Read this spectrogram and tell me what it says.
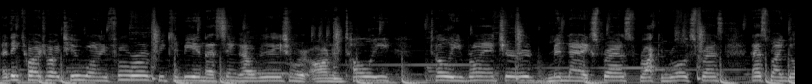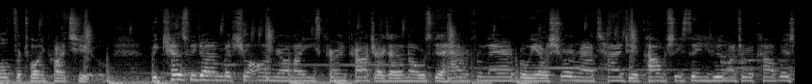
I think 2022 going forward, we can be in that same conversation with Arn and Tully, Tully Blanchard, Midnight Express, Rock and Roll Express. That's my goal for 2022 because we don't have much longer on these current contracts, I don't know what's going to happen from there, but we have a short amount of time to accomplish these things we want to accomplish,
